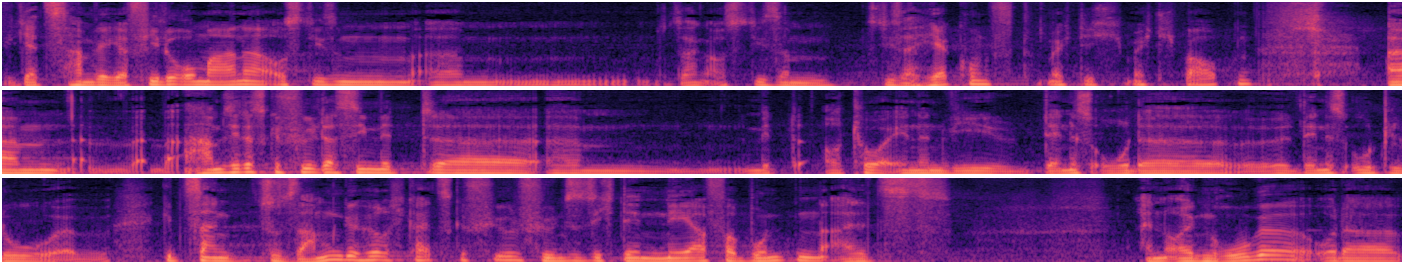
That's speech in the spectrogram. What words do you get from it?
jetzt haben wir ja viele Romane aus diesem, ähm, sozusagen aus diesem, aus dieser Herkunft, möchte ich, möchte ich behaupten. Ähm, haben Sie das Gefühl, dass Sie mit, äh, ähm, mit AutorInnen wie Dennis Ode, äh, Dennis Udlu, äh, gibt es ein Zusammengehörigkeitsgefühl? Fühlen Sie sich denen näher verbunden als ein Eugen Ruge oder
